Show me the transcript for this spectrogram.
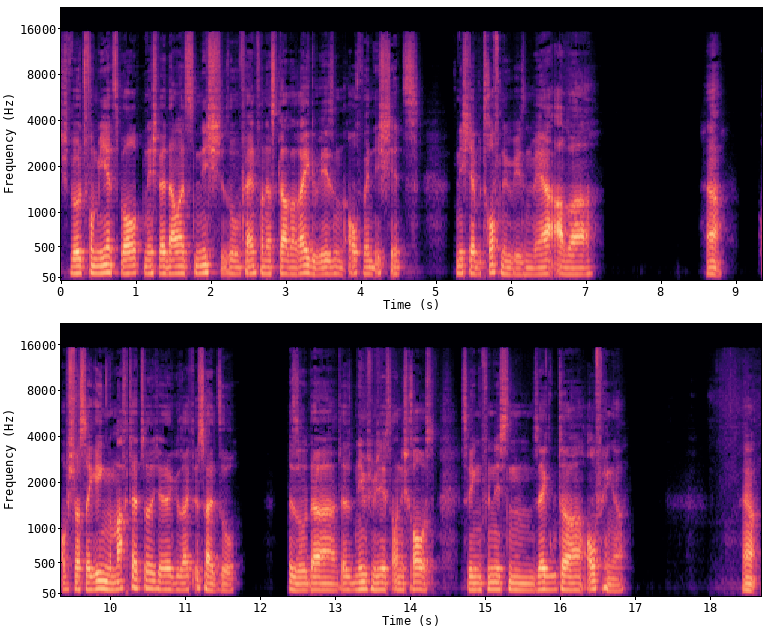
Ich würde von mir jetzt behaupten, ich wäre damals nicht so Fan von der Sklaverei gewesen, auch wenn ich jetzt nicht der Betroffene gewesen wäre, aber ja, ob ich was dagegen gemacht hätte, ich hätte gesagt, ist halt so. Also da, da nehme ich mich jetzt auch nicht raus. Deswegen finde ich es ein sehr guter Aufhänger. Ja.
